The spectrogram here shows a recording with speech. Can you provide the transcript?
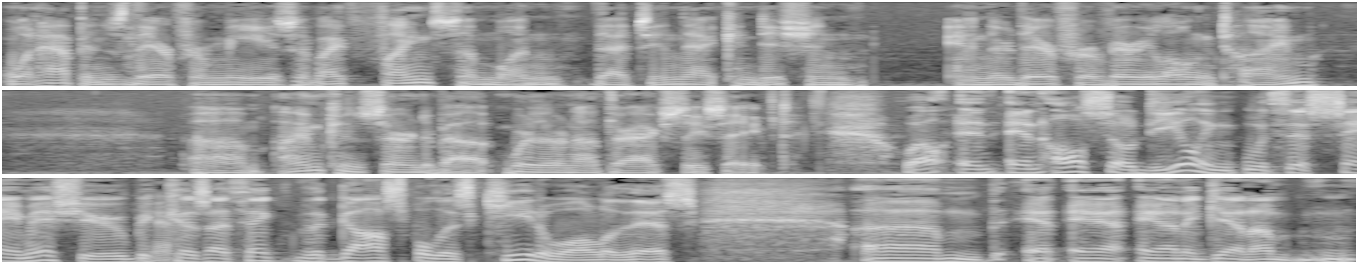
what happens there for me is if I find someone that's in that condition and they're there for a very long time, um, I'm concerned about whether or not they're actually saved. Well, and, and also dealing with this same issue because I think the gospel is key to all of this. Um, and, and, and again, I'm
